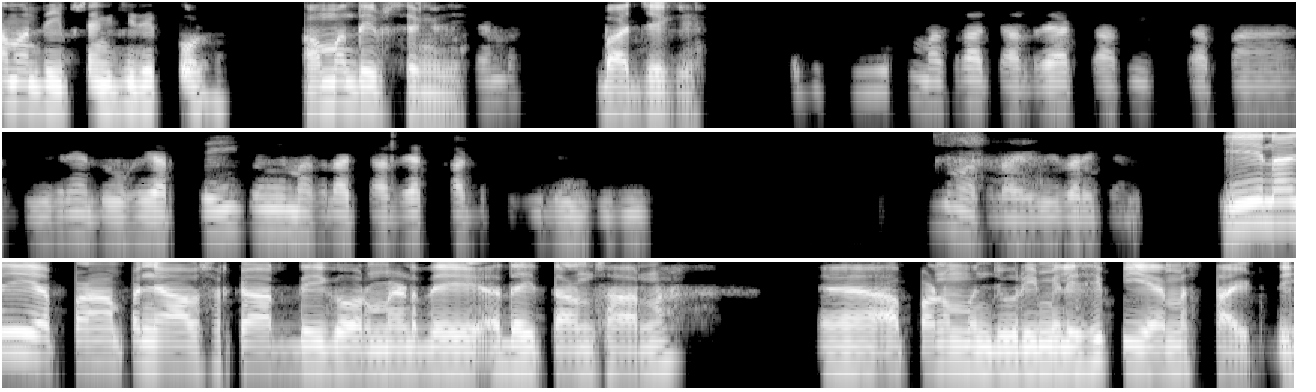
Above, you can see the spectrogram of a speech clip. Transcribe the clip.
ਅਮਨਦੀਪ ਸਿੰਘ ਜੀ ਦੇ ਕੋਲ। ਅਮਨਦੀਪ ਸਿੰਘ ਜੀ? ਬਾਜੇ ਕੇ? ਕੀ ਇੱਕ ਮਸਲਾ ਚੱਲ ਰਿਹਾ ਕਾਫੀ ਆਪਾਂ ਦੇਖ ਰਹੇ ਹਾਂ 2023 ਤੋਂ ਹੀ ਮਸਲਾ ਚੱਲ ਰਿਹਾ ਖੱਡ ਤੁਸੀਂ ਲਈ ਸੀਗੀ ਕੀ ਮਸਲਾ ਹੈ ਇਸ ਬਾਰੇ ਜਾਣ ਇਹ ਨਾ ਜੀ ਆਪਾਂ ਪੰਜਾਬ ਸਰਕਾਰ ਦੀ ਗਵਰਨਮੈਂਟ ਦੇ ਹਦਾਇਤਾਂ ਅਨੁਸਾਰ ਨਾ ਆਪਾਂ ਨੂੰ ਮਨਜ਼ੂਰੀ ਮਿਲੀ ਸੀ ਪੀਐਮ ਸਾਈਟ ਦੀ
